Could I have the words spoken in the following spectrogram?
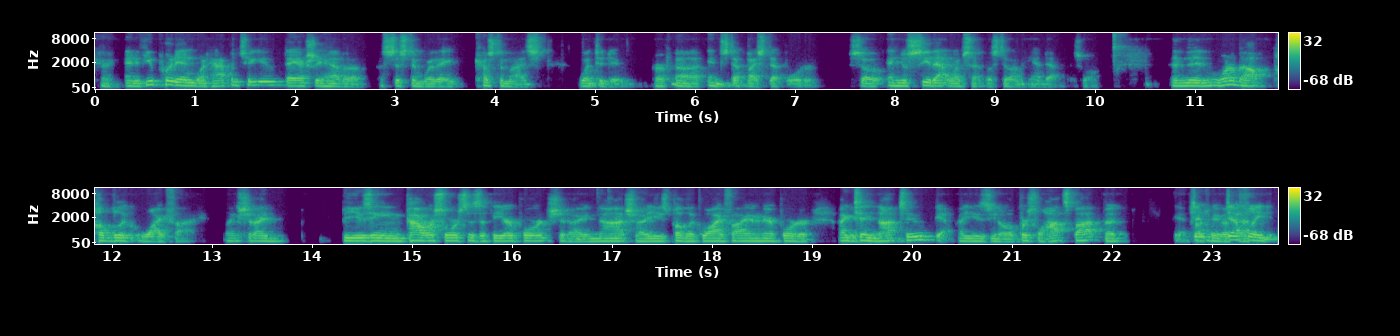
Okay. And if you put in what happened to you, they actually have a, a system where they customize what to do uh, in step-by-step order. So, and you'll see that website listed on the handout as well. And then what about public Wi-Fi? Like, should I be using power sources at the airport? Should I not? Should I use public Wi-Fi in an airport? Or I tend not to. Yeah. I use, you know, a personal hotspot, but Yeah, Talk to me about that. definitely.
